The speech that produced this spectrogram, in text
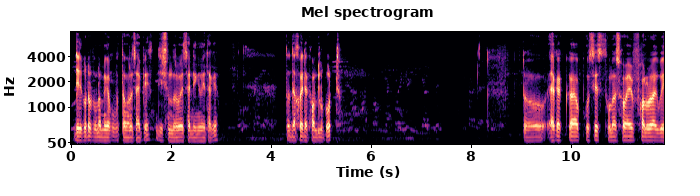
দেড় কোটও তোমরা মেকআপ করতে পারো চাইবে যে সুন্দরভাবে স্যান্ডিং হয়ে থাকে। তো দেখো এটা কন্ট্রোল কোট তো এক একটা প্রসেস তোমরা সবাই ফলো রাখবে।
